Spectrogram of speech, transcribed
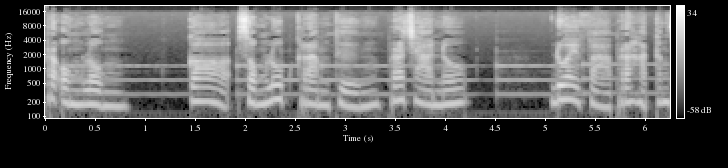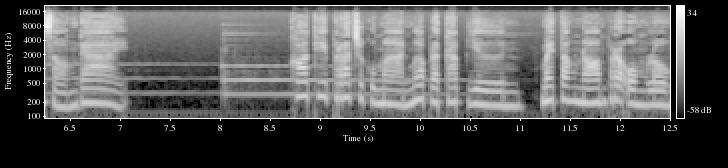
พระองค์ลง ก็ทรงรูปครำถึงพระชานุ ด้วยฝ่าพระหัตถ์ทั้งสองได้ ข้อที่พระราชกุมารเมื่อประทับยืนไม่ต้องน้อมพระองค์ลง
